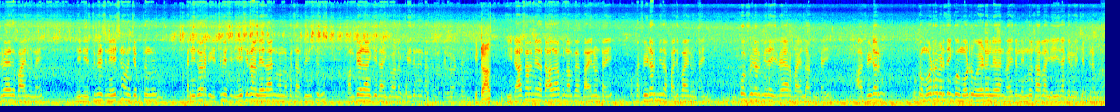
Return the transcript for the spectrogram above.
ఇరవై ఐదు బాయిలు ఉన్నాయి. దీన్ని ఎస్టిమేషన్ వేసినామని చెప్తున్నారు. కానీ ఇదివరకు ఎస్టిమేషన్ వేసిరా లేదా అని మొన్న ఒకసారి చూపించారు. పంపేదానికి దానికి వాళ్ళకి చేతులు వస్తుందో తెలియట్లేదు. ఈ ట్రాన్స్ఫర్ మీద దాదాపు నలభై బాయిలు ఉంటాయి. ఒక ఫీడర్ మీద పది బాయిలు ఉంటాయి. ఇంకో ఫీడర్ మీద ఇరవై ఆరు బాయిలు దాకా ఉంటాయి. ఆ ఫీడర్ ఒక మోటార్ పెడితే ఇంకో మోటార్ పోయడం లేదని రైతులు ఎన్నోసార్లు ఏ దగ్గర పోయి చెప్పినా కూడా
